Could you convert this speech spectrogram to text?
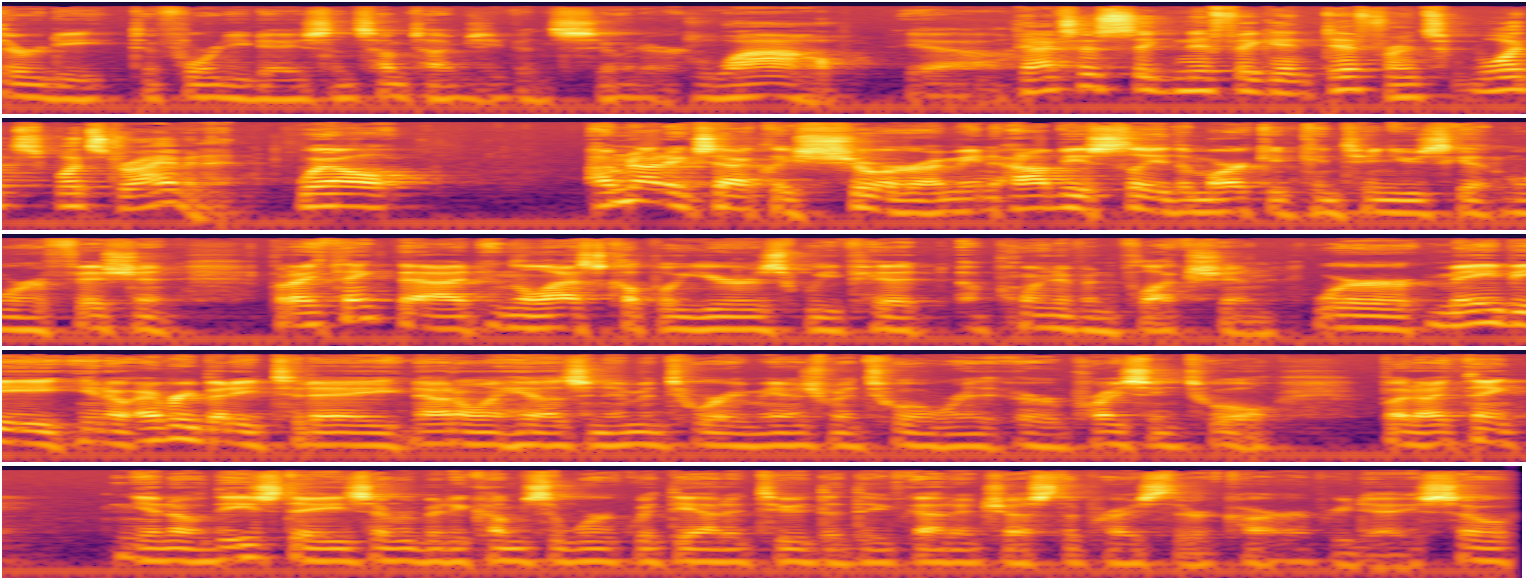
30 to 40 days, and sometimes even sooner. Wow. Yeah. That's a significant difference. What's what's driving it? Well, I'm not exactly sure. I mean, obviously the market continues to get more efficient, but I think that in the last couple of years we've hit a point of inflection where maybe, you know, everybody today not only has an inventory management tool or pricing tool, but I think you know these days everybody comes to work with the attitude that they've got to adjust the price of their car every day so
